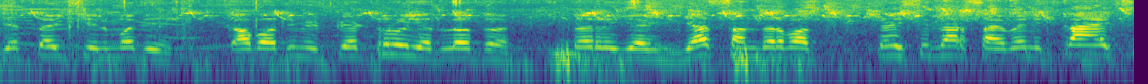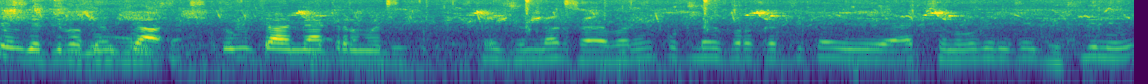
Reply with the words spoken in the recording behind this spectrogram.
जे तहसीलमध्ये का बा तुम्ही पेट्रोल घेतलं होतं तर या- याच संदर्भात तहसीलदार साहेबांनी काय ॲक्शन घेतली बा तुमच्या तुमच्या मॅटरमध्ये? तहसीलदार साहेबांनी कुठल्याही प्रकारची काही ॲक्शन वगैरे काही घेतली नाही.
